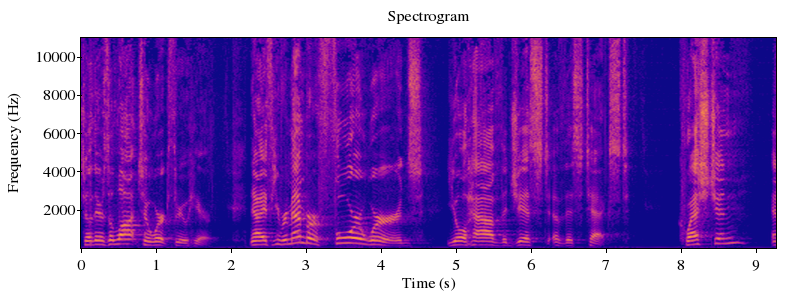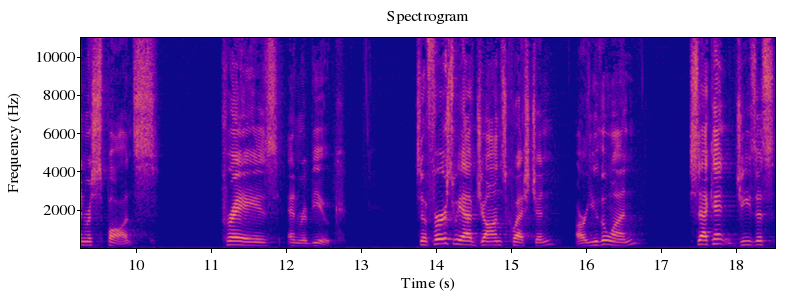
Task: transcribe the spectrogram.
So there's a lot to work through here. Now, if you remember four words, you'll have the gist of this text question and response, praise and rebuke. So, first we have John's question Are you the one? Second, Jesus'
